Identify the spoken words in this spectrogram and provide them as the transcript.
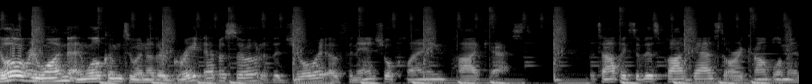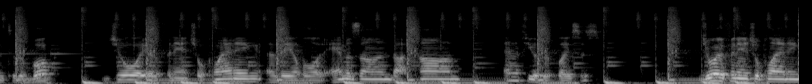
Hello, everyone, and welcome to another great episode of the Joy of Financial Planning podcast. The topics of this podcast are a complement to the book Joy of Financial Planning, available at Amazon.com and a few other places. Joy of Financial Planning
